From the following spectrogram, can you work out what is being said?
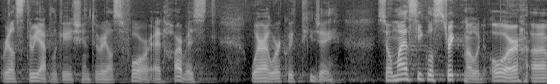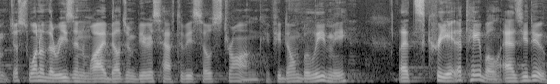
Rails 3 application to Rails 4 at Harvest, where I work with TJ. So MySQL strict mode, or um, just one of the reasons why Belgian beers have to be so strong. If you don't believe me, let's create a table, as you do.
